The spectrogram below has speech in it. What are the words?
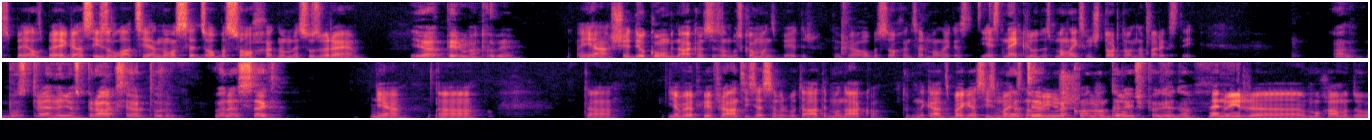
spēles beigās izolācijā nosedz Oba Sohanu un mēs uzvarējām. Jā, pirmā to bija. Jā, šie divi kungi nākamā sezonā būs komandas biedri. Tā kā Oba Sohans arī, man liekas, ja es nekļūdos, man liekas, viņš Tortonā parakstīja. Būs treniņos praksi ar turu, varēs sekt. Jā, tā. Ja vēl pie Francijas esam, varbūt ātri Monako. Tur nekādas baigās Jā, izmaiņas nav tie bijušas. neko nav darījuši pagaidām. Nē, nu ir uh, Muhamadu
